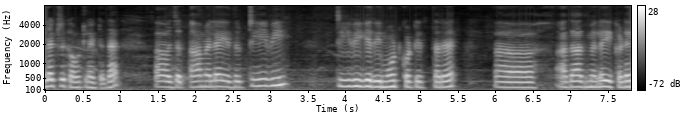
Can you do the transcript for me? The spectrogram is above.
ಎಲೆಕ್ಟ್ರಿಕ್ ಔಟ್ಲೆಟ್ ಇದೆ. ಜ, ಆಮೇಲೆ ಇದು ಟಿ ವಿ ಟಿ ವಿಗೆ ರಿಮೋಟ್ ಕೊಟ್ಟಿರ್ತಾರೆ. ಅದಾದಮೇಲೆ ಈ ಕಡೆ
